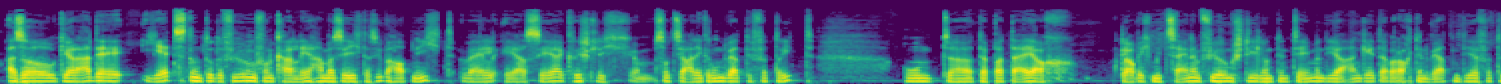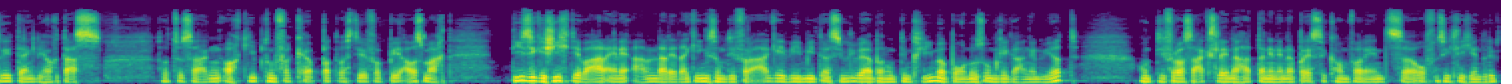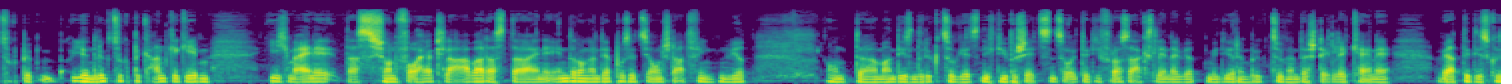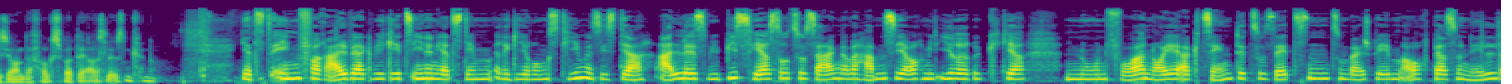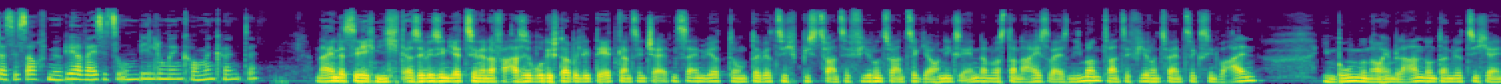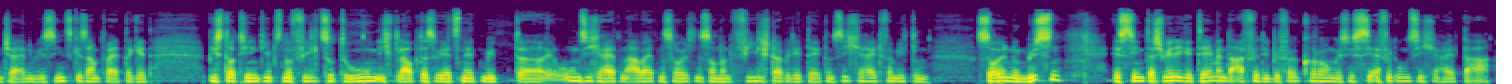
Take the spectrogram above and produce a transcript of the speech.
Also gerade jetzt unter der Führung von Karl Nehammer sehe ich das überhaupt nicht, weil er sehr christlich ähm, soziale Grundwerte vertritt und äh, der Partei auch, glaube ich, mit seinem Führungsstil und den Themen, die er angeht, aber auch den Werten, die er vertritt, eigentlich auch das sozusagen auch gibt und verkörpert, was die ÖVP ausmacht. Diese Geschichte war eine andere. Da ging es um die Frage, wie mit Asylwerbern und dem Klimabonus umgegangen wird. Und die Frau Sachslehner hat dann in einer Pressekonferenz äh, offensichtlich ihren Rückzug, ihren Rückzug bekannt gegeben. Ich meine, dass schon vorher klar war, dass da eine Änderung an der Position stattfinden wird und äh, man diesen Rückzug jetzt nicht überschätzen sollte. Die Frau Sachslehner wird mit ihrem Rückzug an der Stelle keine Wertediskussion der Volkspartei auslösen können. Jetzt in Vorarlberg, wie geht es Ihnen jetzt dem Regierungsteam? Es ist ja alles wie bisher sozusagen, aber haben Sie auch mit Ihrer Rückkehr nun vor, neue Akzente zu setzen, zum Beispiel eben auch personell, dass es auch möglicherweise zu Umbildungen kommen könnte? Nein, das sehe ich nicht. Also wir sind jetzt in einer Phase, wo die Stabilität ganz entscheidend sein wird und da wird sich bis 2024 ja auch nichts ändern. Was danach ist, weiß niemand. 2024 sind Wahlen im Bund und auch im Land und dann wird sich ja entscheiden, wie es insgesamt weitergeht. Bis dorthin gibt es noch viel zu tun. Ich glaube, dass wir jetzt nicht mit äh, Unsicherheiten arbeiten sollten, sondern viel Stabilität und Sicherheit vermitteln sollen und müssen. Es sind da schwierige Themen da für die Bevölkerung. Es ist sehr viel Unsicherheit da.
